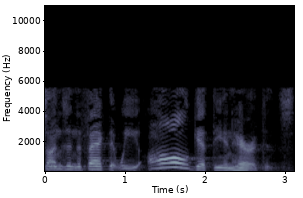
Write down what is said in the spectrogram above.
sons in the fact that we all get the inheritance.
